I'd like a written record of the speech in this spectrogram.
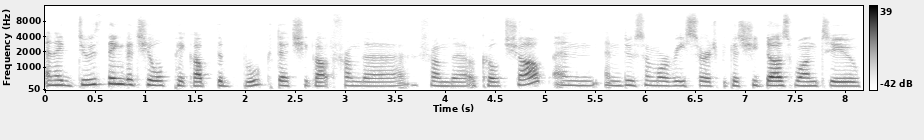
and i do think that she will pick up the book that she got from the from the occult shop and and do some more research because she does want to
